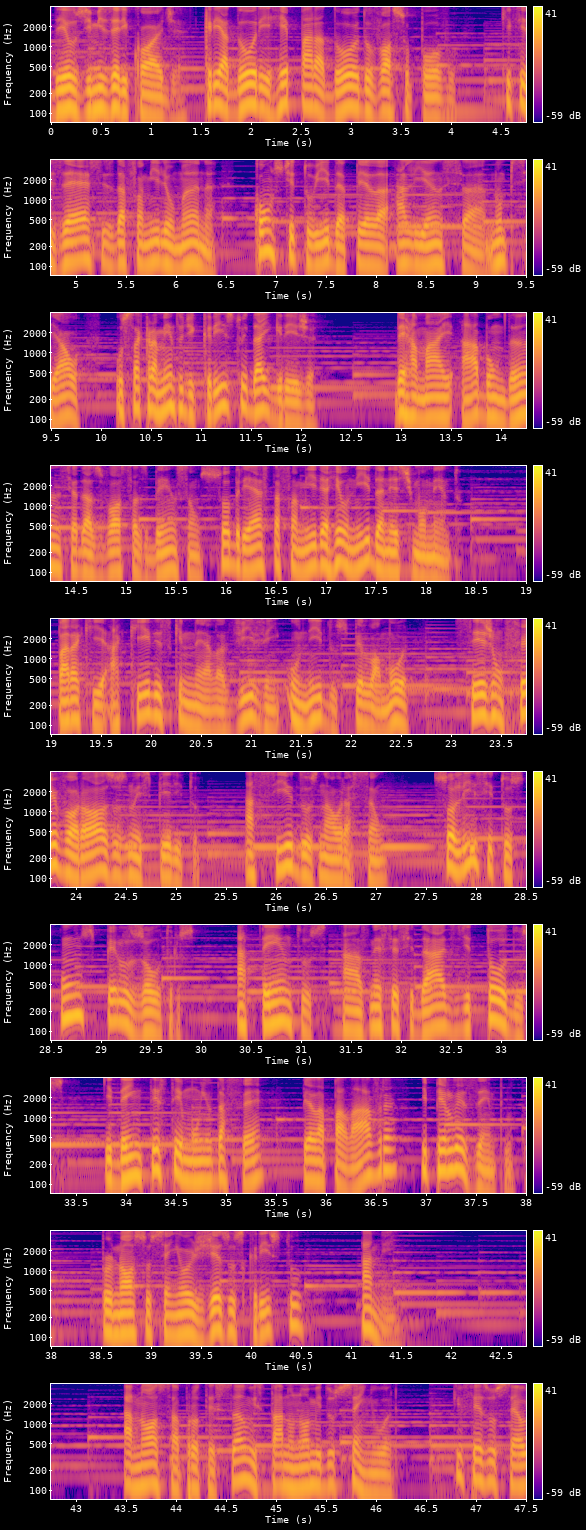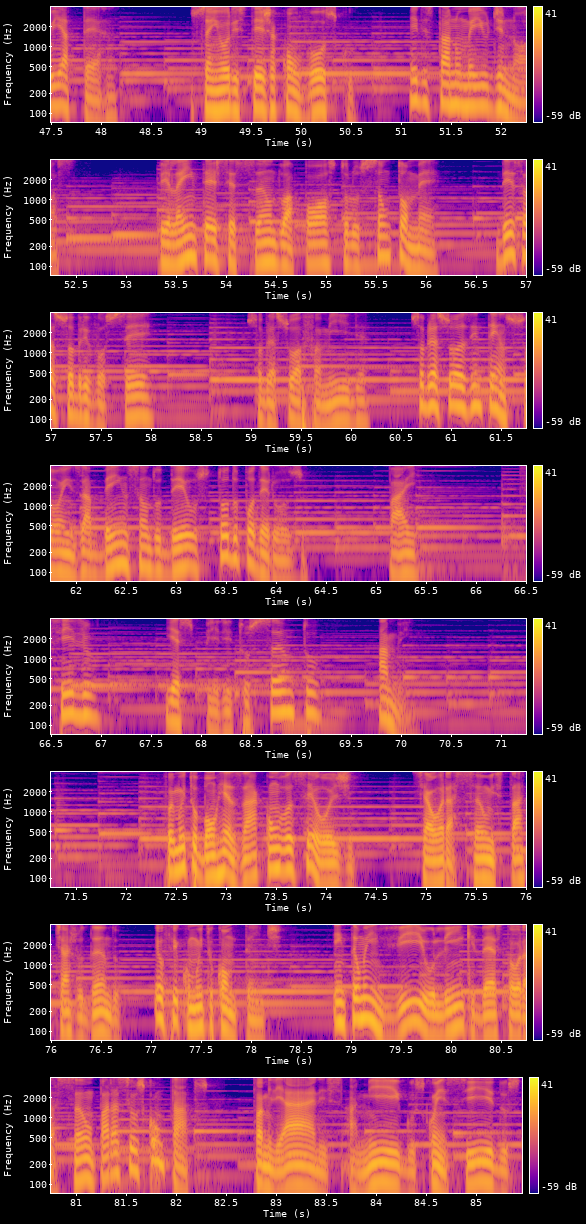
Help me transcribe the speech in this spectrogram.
Deus de misericórdia, Criador e reparador do vosso povo, que fizesses da família humana, constituída pela aliança nupcial, o sacramento de Cristo e da Igreja. Derramai a abundância das vossas bênçãos sobre esta família reunida neste momento, para que aqueles que nela vivem unidos pelo amor sejam fervorosos no espírito, assíduos na oração solícitos uns pelos outros, atentos às necessidades de todos e deem testemunho da fé pela palavra e pelo exemplo. Por nosso Senhor Jesus Cristo. Amém. A nossa proteção está no nome do Senhor, que fez o céu e a terra. O Senhor esteja convosco, Ele está no meio de nós. Pela intercessão do apóstolo São Tomé, desça sobre você, sobre a sua família, sobre as suas intenções a bênção do Deus Todo-Poderoso. Pai, Filho e Espírito Santo. Amém. Foi muito bom rezar com você hoje. Se a oração está te ajudando, eu fico muito contente. Então envie o link desta oração para seus contatos, familiares, amigos, conhecidos,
